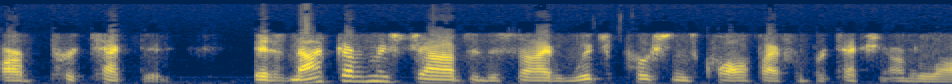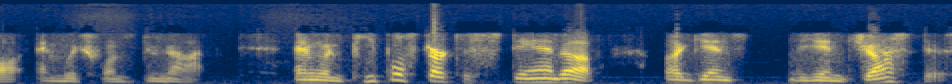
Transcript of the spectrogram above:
are protected. It is not government's job to decide which persons qualify for protection under the law and which ones do not. And when people start to stand up against the injustice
